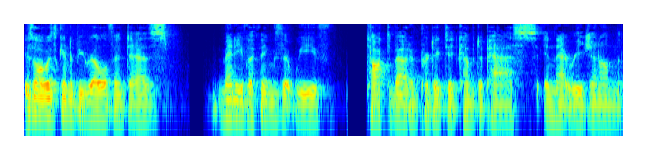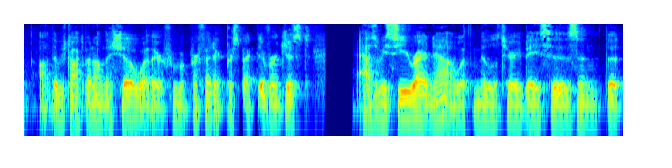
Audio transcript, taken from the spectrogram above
is always going to be relevant as many of the things that we've talked about and predicted come to pass in that region on the, uh, that we've talked about on the show, whether from a prophetic perspective or just as we see right now with military bases and the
